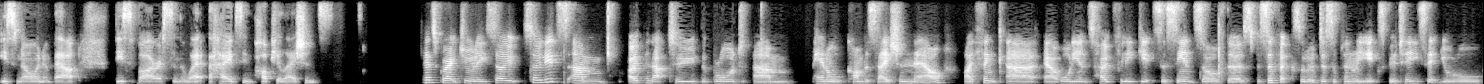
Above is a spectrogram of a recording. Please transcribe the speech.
is known about this virus and the way it behaves in populations. That's great, Julie. So, so let's um, open up to the broad um, panel conversation now. I think uh, our audience hopefully gets a sense of the specific sort of disciplinary expertise that you're all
